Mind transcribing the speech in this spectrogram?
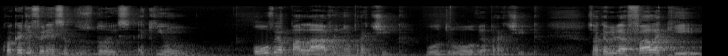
Qual é a diferença dos dois? É que um ouve a palavra e não pratica, o outro ouve e a pratica. Só que a Bíblia fala que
